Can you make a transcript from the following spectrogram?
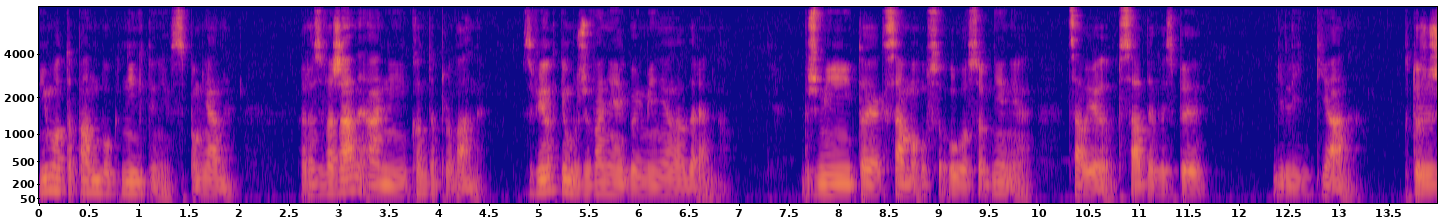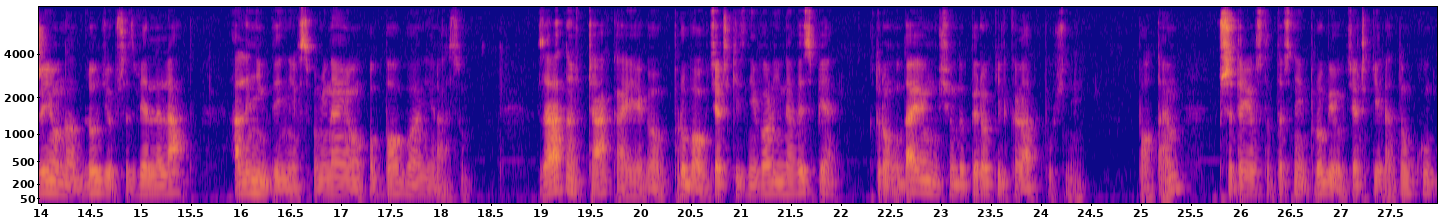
Mimo to Pan Bóg nigdy nie wspomniany, rozważany ani kontemplowany, z wyjątkiem używania jego imienia nadaremno. Brzmi to jak samo uosobnienie całej obsady wyspy Gilligiana, którzy żyją nad ludziu przez wiele lat, ale nigdy nie wspominają o Bogu ani razu. Zaradność Chucka i jego próba ucieczki z niewoli na wyspie, którą udaje mu się dopiero kilka lat później. Potem, przy tej ostatecznej próbie ucieczki i ratunku,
